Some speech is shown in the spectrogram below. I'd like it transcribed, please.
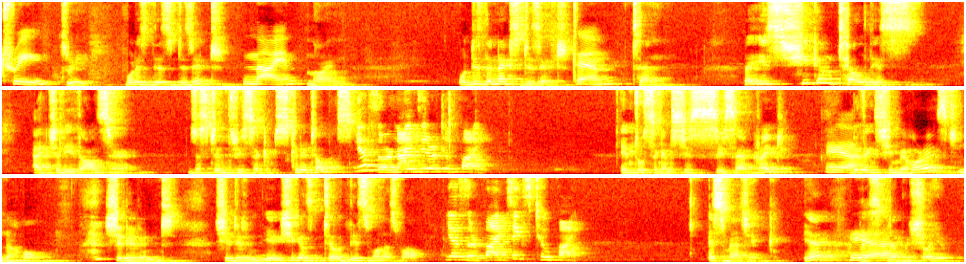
3, 3. What is this digit? 9, 9. What is the next digit? 10. 10. Now, is she can tell this actually the answer just in 3 seconds. Can you tell us? Yes, sir. 9025. In 2 seconds, she, she said, right? Yeah. Do you think she memorized? No, she didn't. She didn't. She can tell this one as well. Yes, sir. 5625. It's magic. Yeah? Let's, Yeah. let me show you.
